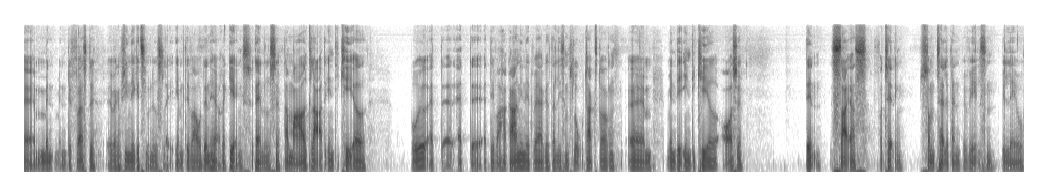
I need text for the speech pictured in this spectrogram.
Øh, men, men det første øh, hvad kan man sige, negative nedslag, jamen det var jo den her regeringsdannelse, der meget klart indikerede både, at, at, øh, at det var Haqqani-netværket, der ligesom slog takstokken, øhm, men det indikerede også den sejrsfortælling, som Taliban-bevægelsen ville lave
